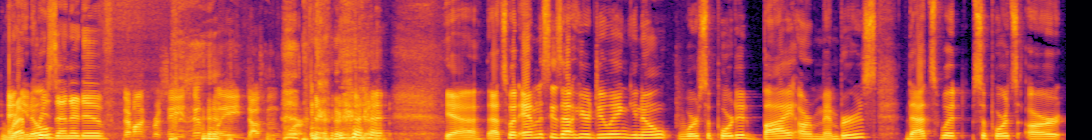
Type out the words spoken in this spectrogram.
you know- representative. Democracy simply doesn't work. Yeah, that's what Amnesty's out here doing. You know, we're supported by our members. That's what supports our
